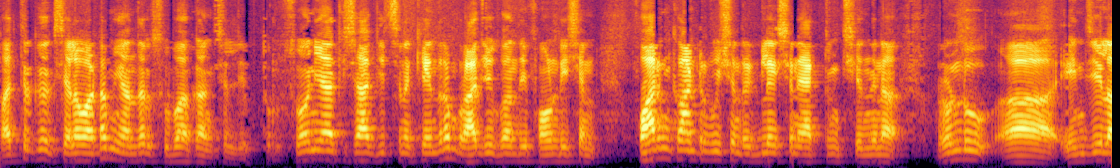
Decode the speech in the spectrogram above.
పత్రికకు సెలవాట మీ అందరికి శుభాకాంక్షలు చెప్తున్నారు. సోనియాకి షాక్ ఇచ్చిన కేంద్రం Rajiv Gandhi foundation foreign contribution regulation యాక్ట్కి చెందిన రెండు ఎన్జీల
